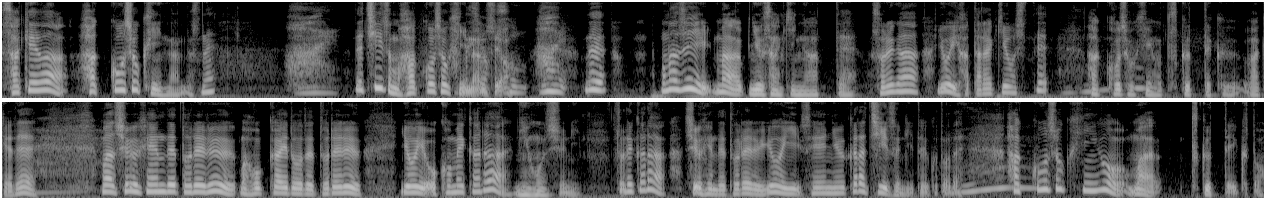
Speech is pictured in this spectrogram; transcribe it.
酒は発酵食品なんですね。はい、でチーズも発酵食品なんですよ。はい、で同じ、まあ、乳酸菌があってそれが良い働きをして発酵食品を作っていくわけで、まあ、周辺で採れる、まあ、北海道で採れる良いお米から日本酒にそれから周辺で採れる良い生乳からチーズにということで発酵食品をまあ作っていくと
